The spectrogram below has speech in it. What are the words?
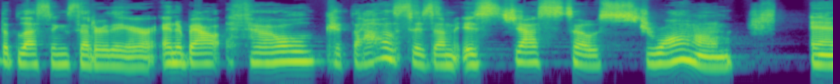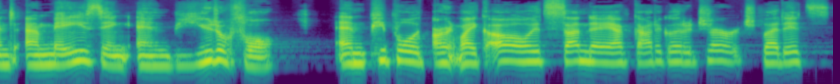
the blessings that are there and about how Catholicism is just so strong and amazing and beautiful. And people aren't like, oh, it's Sunday. I've got to go to church, but it's,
